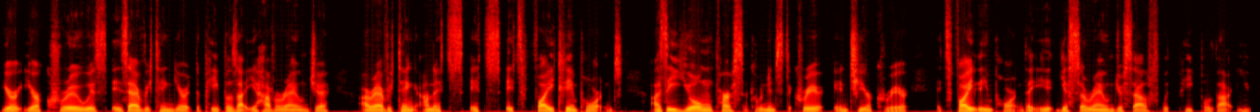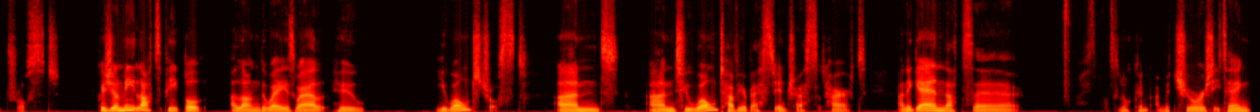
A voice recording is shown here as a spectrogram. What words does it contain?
Your your crew is is everything. You're the people that you have around you are everything, and it's it's it's vitally important as a young person coming into the career into your career. It's vitally important that you, you surround yourself with people that you trust because you'll meet lots of people along the way as well who you won't trust and and who won't have your best interests at heart. And again, that's a I suppose looking a maturity thing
